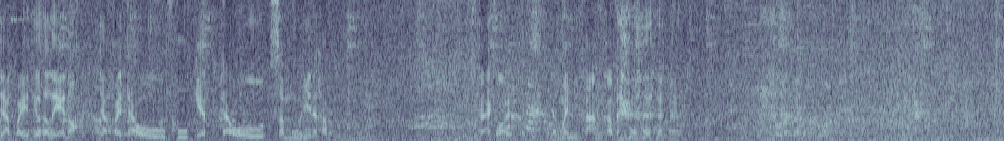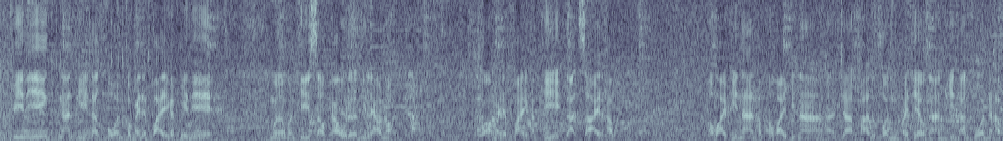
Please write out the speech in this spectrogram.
อยากไปเที่ยวทะเลเนาะอยากไปแถวภูเก็ตแถวสมุยนะครับ แต่ก็ยังไม่มีตังค์ครับ ปีนี้งานผีตาโขนก็ไม่ได้ไปครับปีนี้ เมื่อวันที่เสาร์เกาเดือนที่แล้วเนาะก็ไม่ได้ไปครับที่ด่านซ้ายนะครับ เอาไว้ปีหน้านะครับ เอาไว้ปีหน้าจะพาทุกคนไปเที่ยวงานผีตาโขนนะครับ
